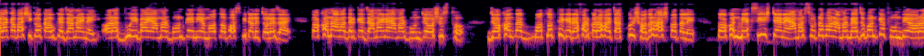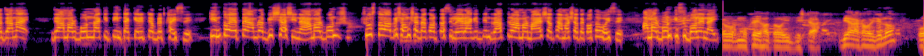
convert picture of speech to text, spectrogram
এলাকাবাসীকেও কাউকে জানায় নাই, ওরা দুই ভাই আমার বোনকে নিয়ে মতলব হসপিটালে চলে যায় তখন আমাদেরকে জানায় নাই আমার বোন যে অসুস্থ। যখন তার মতলব থেকে রেফার করা হয় চাঁদপুর সদর হাসপাতালে তখন মেক্সি স্ট্যান্ডে আমার ছোট বোন, আমার মেজো বোনকে ফোন দিয়ে ওরা জানায় যে আমার বোন নাকি তিনটা ক্যারি ট্যাবলেট খাইছে। কিন্তু এতে আমরা বিশ্বাসী না। আমার বোন সুস্থভাবে সংসারটা করতেছিল। এর আগের দিন রাত্রেও আমার মায়ের সাথে আমার সাথে কথা হয়েছে আমার বোন কিছু বলে নাই। মুখে হয়তো ওই বিষটা দিয়ে রাখা হয়েছিল। ও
